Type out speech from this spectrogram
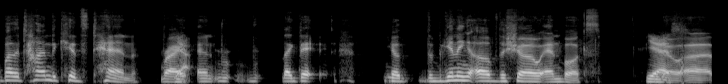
by the time the kid's ten, right, Yeah. and like they, you know, the beginning of the show and books, Yes. you know, uh,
